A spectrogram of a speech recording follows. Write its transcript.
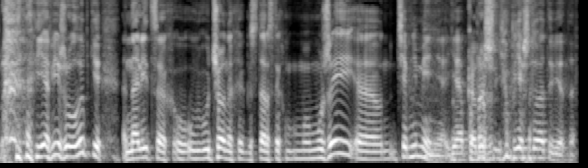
я вижу улыбки на лицах ученых и государственных мужей, э, тем не менее, я, попрошу, я, я жду ответа.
